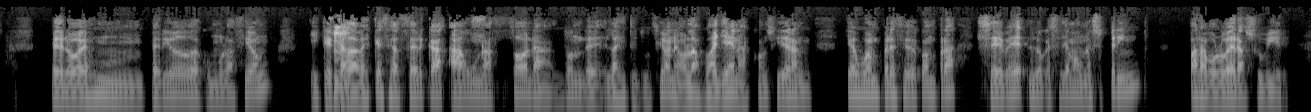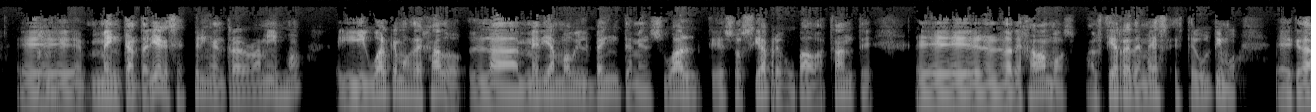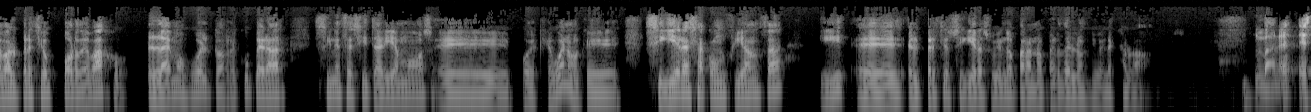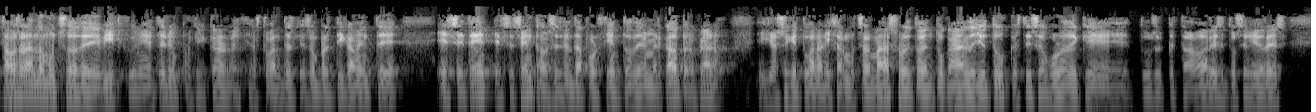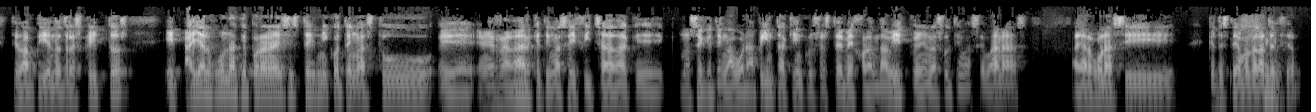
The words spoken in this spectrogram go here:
pero es un periodo de acumulación y que cada vez que se acerca a una zona donde las instituciones o las ballenas consideran que es buen precio de compra, se ve lo que se llama un sprint para volver a subir. Eh, me encantaría que ese sprint entrara ahora mismo. Igual que hemos dejado la media móvil 20 mensual, que eso sí ha preocupado bastante, eh, la dejábamos al cierre de mes, este último, eh, quedaba el precio por debajo, la hemos vuelto a recuperar sí necesitaríamos, eh, pues que bueno, que siguiera esa confianza y eh, el precio siguiera subiendo para no perder los niveles que hablábamos. Vale, estamos hablando mucho de Bitcoin y Ethereum porque, claro, lo decías tú antes, que son prácticamente el, 70, el 60 o el 70% del mercado, pero claro, y yo sé que tú analizas muchas más, sobre todo en tu canal de YouTube, que estoy seguro de que tus espectadores y tus seguidores te van pidiendo otras criptos. Eh, ¿Hay alguna que por análisis técnico tengas tú eh, en el radar, que tengas ahí fichada, que no sé, que tenga buena pinta, que incluso esté mejorando a Bitcoin en las últimas semanas? ¿Hay alguna así que te esté llamando la atención?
